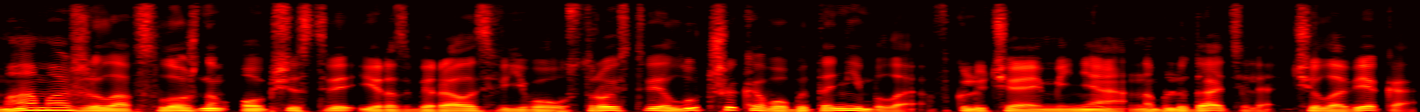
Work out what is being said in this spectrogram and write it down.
Мама жила в сложном обществе и разбиралась в его устройстве лучше кого бы то ни было, включая меня, наблюдателя, человека,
